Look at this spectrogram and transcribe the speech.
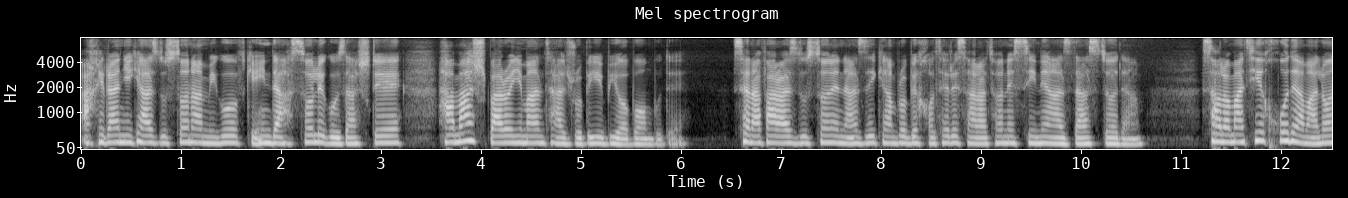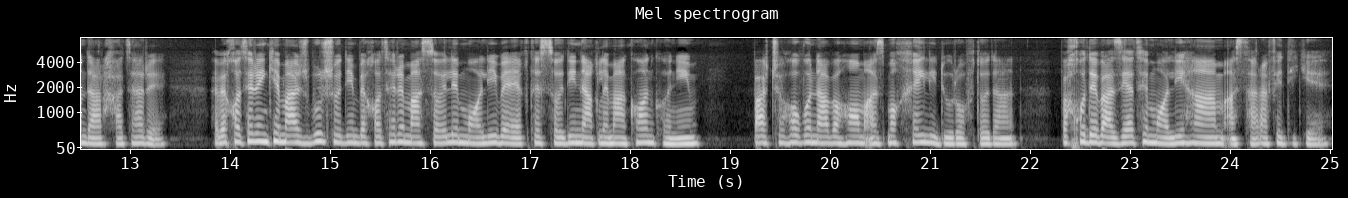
اخیرا یکی از دوستانم می گفت که این ده سال گذشته همش برای من تجربه بیابان بوده. سه نفر از دوستان نزدیکم رو به خاطر سرطان سینه از دست دادم. سلامتی خودم الان در خطره و به خاطر اینکه مجبور شدیم به خاطر مسائل مالی و اقتصادی نقل مکان کنیم، بچه ها و نوه هام از ما خیلی دور افتادن و خود وضعیت مالی هم از طرف دیگه.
